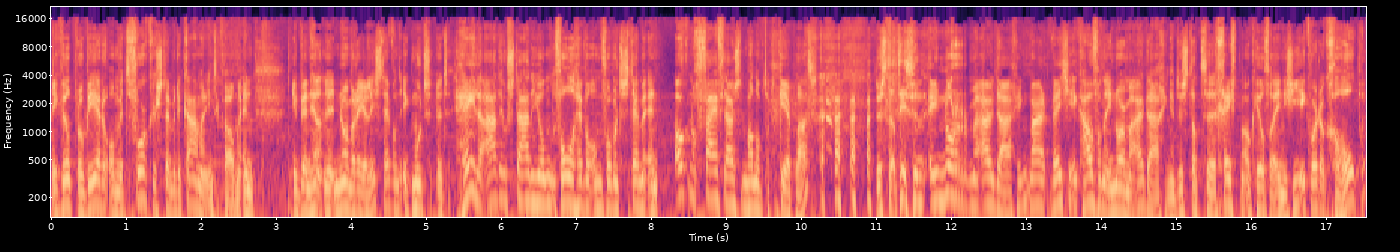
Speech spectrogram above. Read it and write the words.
ik wil proberen om met voorkeurstemmen de Kamer in te komen. En ik ben heel, een enorme realist, hè, want ik moet het hele ADO-stadion vol hebben om voor me te stemmen. En ook nog 5000 man op de parkeerplaats. dus dat is een enorme uitdaging. Maar weet je, ik hou van enorme uitdagingen. Dus dat uh, geeft me ook heel veel energie. Ik word ook geholpen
